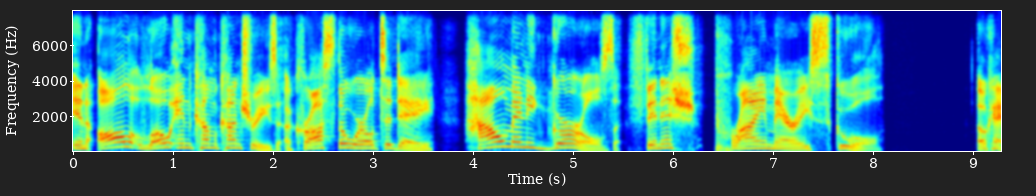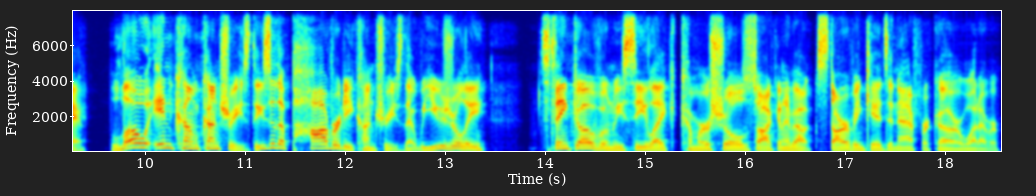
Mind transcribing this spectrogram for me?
In all low income countries across the world today, how many girls finish primary school? Okay, low income countries. These are the poverty countries that we usually think of when we see like commercials talking about starving kids in Africa or whatever.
